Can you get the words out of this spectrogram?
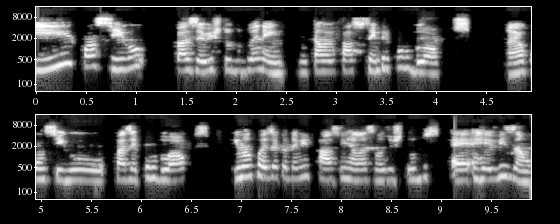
e consigo fazer o estudo do Enem. Então eu faço sempre por blocos. Né? Eu consigo fazer por blocos. E uma coisa que eu também faço em relação aos estudos é revisão.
